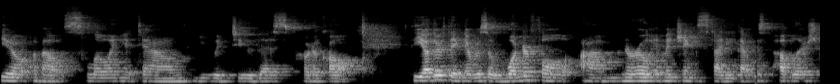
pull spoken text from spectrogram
you know, about slowing it down, you would do this protocol. The other thing, there was a wonderful um, neuroimaging study that was published.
